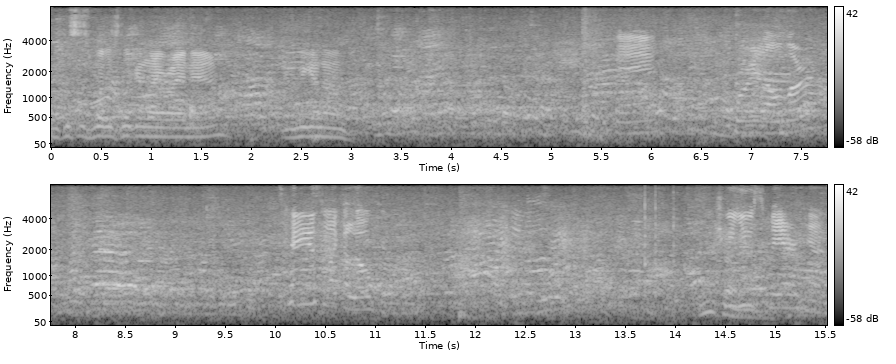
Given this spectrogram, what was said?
So this is what it's looking like right now, and we're gonna. Okay. Pour it over. Tastes like a local. We use bare hand.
